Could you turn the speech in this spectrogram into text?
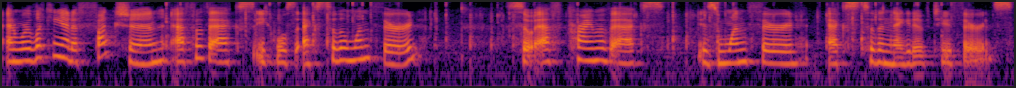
And we're looking at a function, f of x equals x to the 1 third. So f prime of x is 1 third x to the negative 2 thirds.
